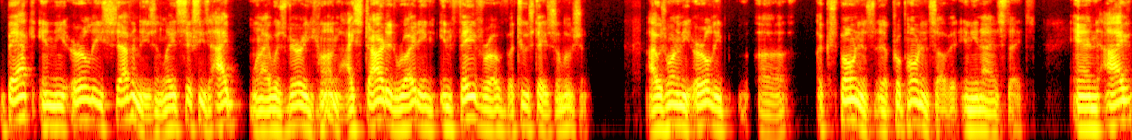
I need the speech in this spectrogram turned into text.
back in the early 70s and late 60s i when i was very young i started writing in favor of a two-state solution. I was one of the early uh, exponents uh, proponents of it in the united states. And i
